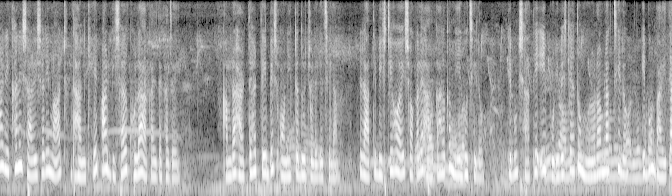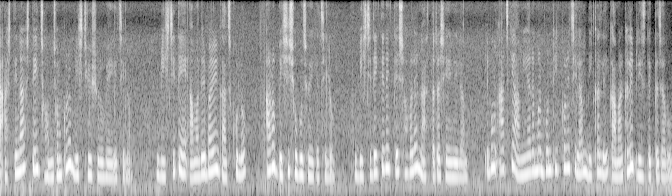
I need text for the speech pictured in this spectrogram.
আর এখানে সারি সারি মাঠ, ধান ক্ষেত আর বিশাল খোলা আকাশ দেখা যায়। আমরা হাঁটতে হাঁটতে বেশ অনেকটা দূর চলে গেছিলাম। রাতে বৃষ্টি হয়, সকালে হালকা হালকা মেঘও ছিল এবং সাথে এই পরিবেশটা এত মনোরম লাগছিল এবং বাড়িতে আসতে না আসতেই ঝমঝম করে বৃষ্টিও শুরু হয়ে গেছিল। বৃষ্টিতে আমাদের বাড়ির গাছগুলো আরও বেশি সবুজ হয়ে গেছিল। বৃষ্টি দেখতে দেখতে সকালের নাস্তাটা সেরে নিলাম। এবং আজকে আমি আর আমার বোন ঠিক করেছিলাম বিকালে কামারখালি ব্রিজ দেখতে যাব।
